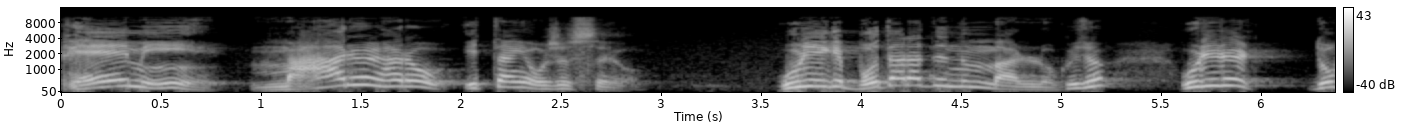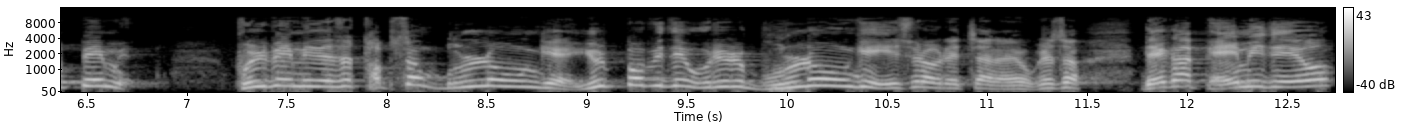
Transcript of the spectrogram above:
뱀이 말을 하러 이 땅에 오셨어요. 우리에게 못 알아듣는 말로, 그죠? 우리를 노뱀, 불뱀이 돼서 덥석 물러온 게 율법이 되어 우리를 물러온 게 예수라고 그랬잖아요. 그래서 내가 뱀이 되어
